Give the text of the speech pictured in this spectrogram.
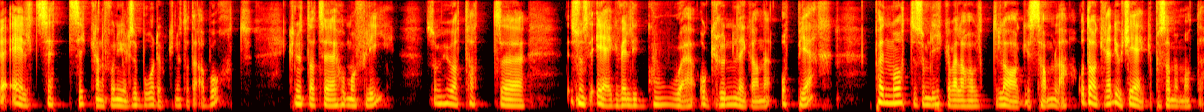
reelt sett sikre en fornyelse både knytta til abort, knytta til homofili, som hun har tatt synes jeg, veldig gode og grunnleggende oppgjør, på en måte som likevel har holdt laget samla. Og da greide jo ikke jeg på samme måte.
